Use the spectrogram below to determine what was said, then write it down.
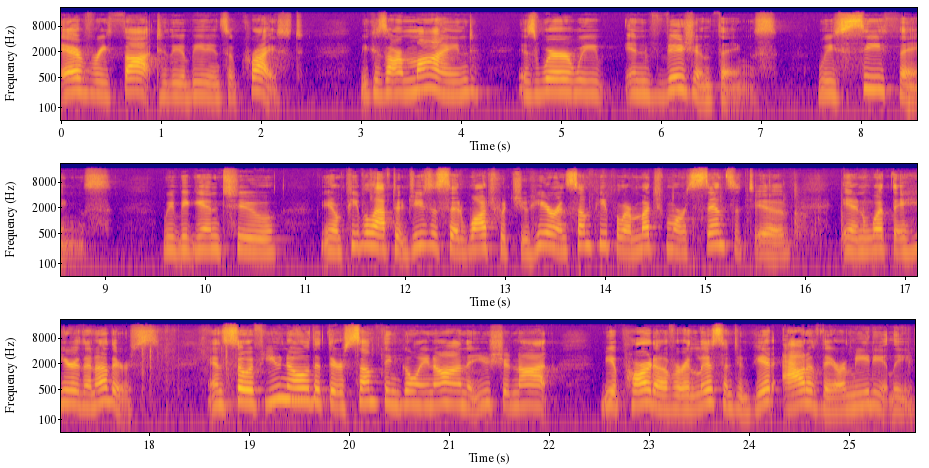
every thought to the obedience of Christ. Because our mind is where we envision things, we see things, we begin to, you know, people have to, Jesus said, watch what you hear, and some people are much more sensitive in what they hear than others. And so if you know that there's something going on that you should not be a part of or listen to, get out of there immediately.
